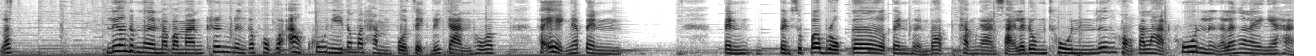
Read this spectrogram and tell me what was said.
แล้วเรื่องดำเนินมาประมาณครึ่งหนึ่งก็พบว่าอ้าวคู่นี้ต้องมาทำโปรเจกต์ด้วยกัน เพราะว่าพระเอกเนี่ยเป็นเป็นเป็นซูเปอร์โบรกเกอร์เป็นเหมือนแบบทำงานสายระดมทุนเรื่องของตลาดหุ้นหรืออะไรอะไรเงี้ยค่ะ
